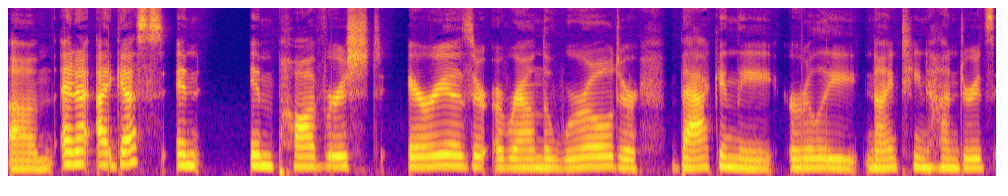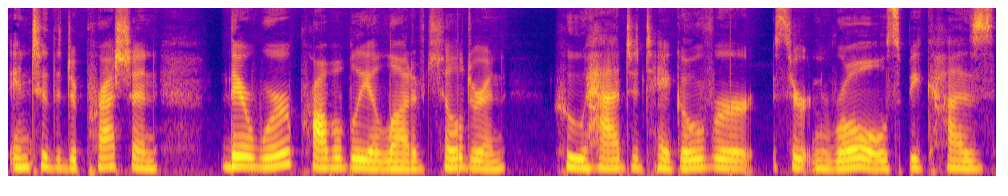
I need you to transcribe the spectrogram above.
um, and I, I guess in impoverished areas around the world, or back in the early 1900s into the Depression, there were probably a lot of children who had to take over certain roles because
